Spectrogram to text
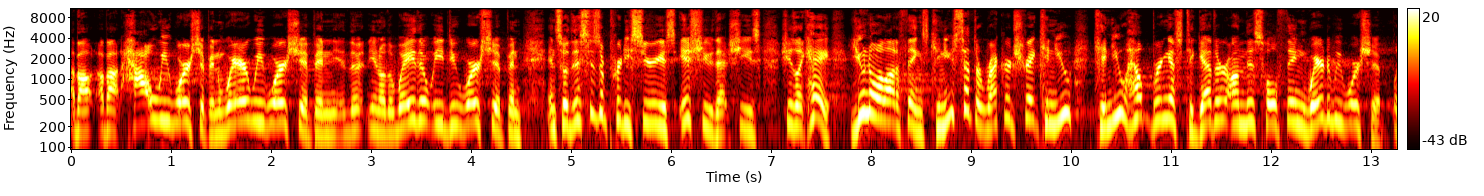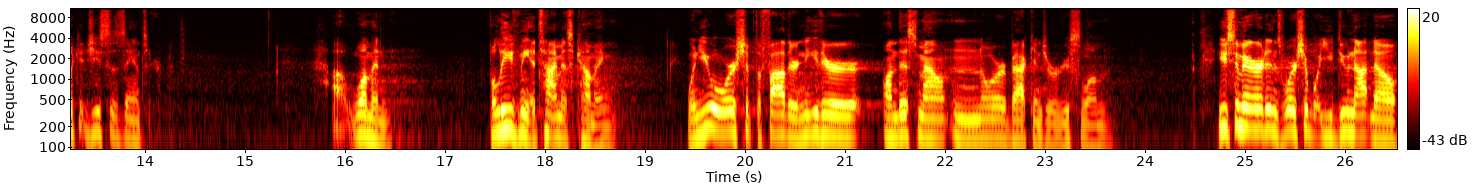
about, about how we worship and where we worship and the, you know, the way that we do worship. And, and so this is a pretty serious issue that she's, she's like, hey, you know a lot of things. Can you set the record straight? Can you, can you help bring us together on this whole thing? Where do we worship? Look at Jesus' answer. Uh, woman, Believe me, a time is coming when you will worship the Father neither on this mountain nor back in Jerusalem. You Samaritans worship what you do not know.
